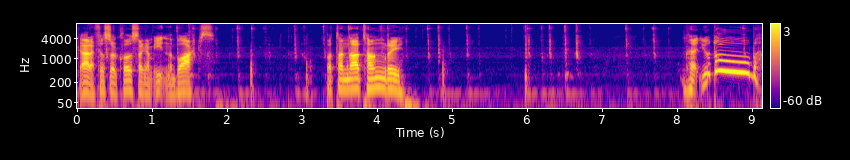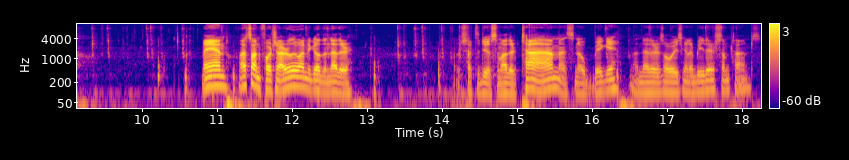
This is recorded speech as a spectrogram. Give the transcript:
God, I feel so close like I'm eating the blocks. But I'm not hungry. YouTube! Man, that's unfortunate. I really wanted to go to the nether. I'll just have to do it some other time. That's no biggie. The nether is always going to be there sometimes.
